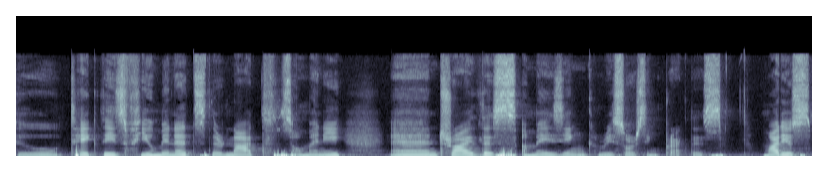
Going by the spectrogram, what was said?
to take these few minutes, they're not so many, and try this amazing resourcing practice. Marius?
